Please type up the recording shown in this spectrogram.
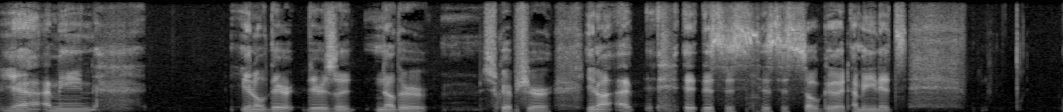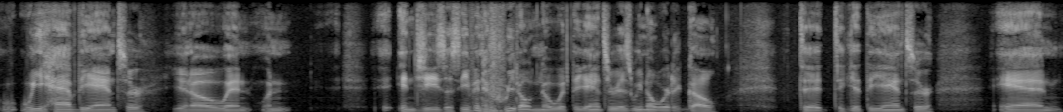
Yeah, I mean, you know, there there's a, another scripture. You know, I, it, this is this is so good. I mean, it's we have the answer. You know, when when in Jesus, even if we don't know what the answer is, we know where to go to to get the answer. And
